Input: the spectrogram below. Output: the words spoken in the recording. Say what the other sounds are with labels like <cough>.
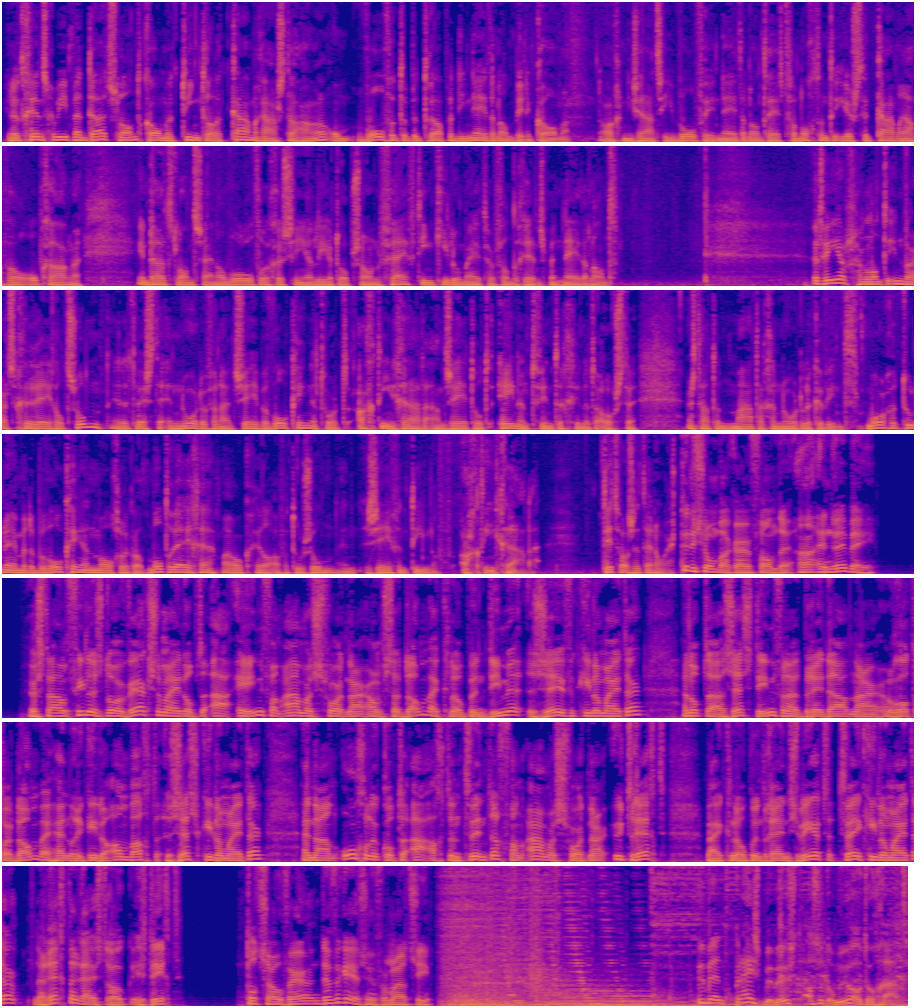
In het grensgebied met Duitsland komen tientallen camera's te hangen om wolven te betrappen die Nederland binnenkomen. De organisatie Wolven in Nederland heeft vanochtend de eerste cameraval opgehangen. In Duitsland zijn al wolven gesignaleerd op zo'n 15 kilometer van de grens met Nederland. Het weer, landinwaarts geregeld zon. In het westen en noorden vanuit zee bewolking. Het wordt 18 graden aan zee tot 21 in het oosten. Er staat een matige noordelijke wind. Morgen toenemende bewolking en mogelijk wat motregen. Maar ook heel af en toe zon en 17 of 18 graden. Dit was het NOS. Dit is John Bakker van de ANWB. Er staan files door werkzaamheden op de A1 van Amersfoort naar Amsterdam bij knooppunt Diemen, 7 kilometer. En op de A16 vanuit Breda naar Rotterdam bij Hendrik Ielo Ambacht, 6 kilometer. En na een ongeluk op de A28 van Amersfoort naar Utrecht bij knooppunt Rijnsweert, 2 kilometer. De rechte rijstrook is dicht. Tot zover de verkeersinformatie. U bent prijsbewust als het om uw auto gaat.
